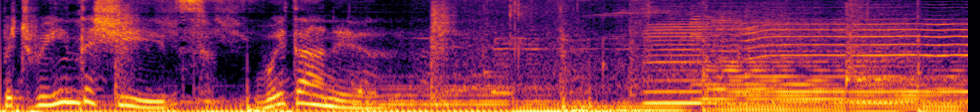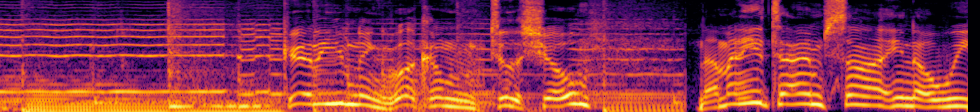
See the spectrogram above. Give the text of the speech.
Between the Sheets with Anil. Good evening. Welcome to the show. Now, many times, uh, you know, we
